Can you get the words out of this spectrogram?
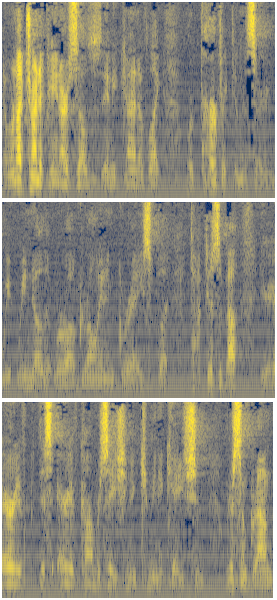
and we're not trying to paint ourselves as any kind of like we're perfect in this area. We we know that we're all growing in grace. But talk to us about your area of this area of conversation and communication. What are some ground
